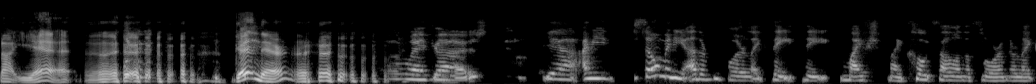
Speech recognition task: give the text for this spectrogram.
not yet. Getting there. oh my gosh. Yeah. I mean, so many other people are like, they they my my coat fell on the floor and they're like,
